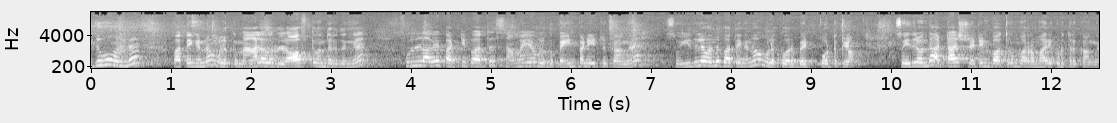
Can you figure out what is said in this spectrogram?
இதுவும் வந்து பார்த்தீங்கன்னா உங்களுக்கு மேலே ஒரு லாஃப்ட் வந்துடுதுங்க ஃபுல்லாகவே பட்டி பார்த்து செமையாக உங்களுக்கு பெயிண்ட் பண்ணிகிட்ருக்காங்க ஸோ இதில் வந்து பார்த்தீங்கன்னா உங்களுக்கு ஒரு பெட் போட்டுக்கலாம். ஸோ இதில் வந்து அட்டாச் லெட்டின் பாத்ரூம் வர்ற மாதிரி கொடுத்துருக்காங்க.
